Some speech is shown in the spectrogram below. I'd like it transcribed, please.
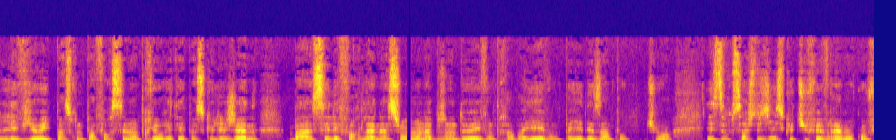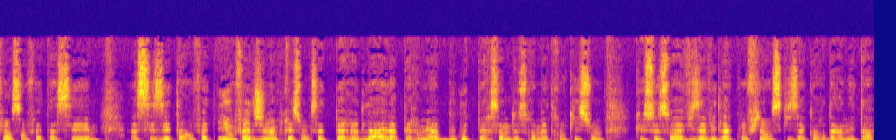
les vieux, ils passeront pas forcément priorité parce que les jeunes, bah, c'est l'effort de la nation, on a besoin d'eux, ils vont travailler, ils vont payer des impôts, tu vois. Et c'est pour ça je te dis, est-ce que tu fais vraiment confiance en fait à ces, à ces États en fait? Et en fait, j'ai l'impression que cette période-là, elle a permis à beaucoup de personnes de se remettre en question, que ce soit vis-à-vis de la confiance qu'ils accordent à un État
